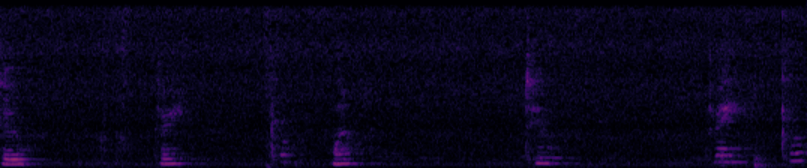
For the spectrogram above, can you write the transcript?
two, three, go. One, two, three, go. One.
